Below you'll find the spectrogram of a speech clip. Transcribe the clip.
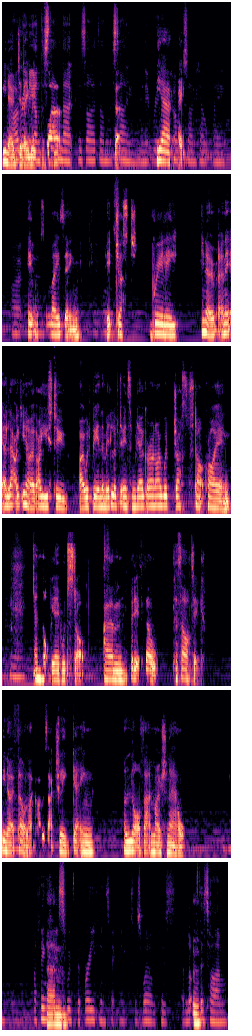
you know, I do really they really understand work? that because I'd done the but, same and it really yeah, also it, helped me. I, it yeah, was amazing. It, was. It just really, you know, and it allowed, you know, I used to I would be in the middle of doing some yoga and I would just start crying yeah. and not be able to stop. Um, but it felt cathartic. You know, yeah. it felt like I was actually getting a lot of that emotion out. I think um, it's with the breathing techniques as well, because a lot mm. of the time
